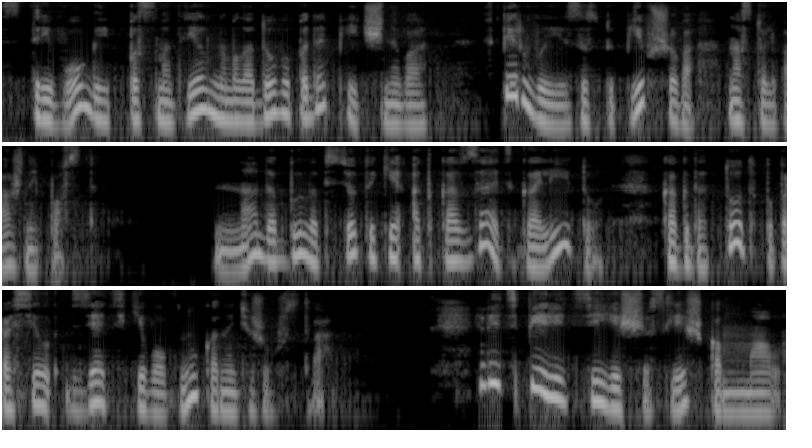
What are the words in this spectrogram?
с тревогой посмотрел на молодого подопечного впервые заступившего на столь важный пост. Надо было все таки отказать Галиту, когда тот попросил взять его внука на дежурство. Ведь Перети еще слишком мал.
